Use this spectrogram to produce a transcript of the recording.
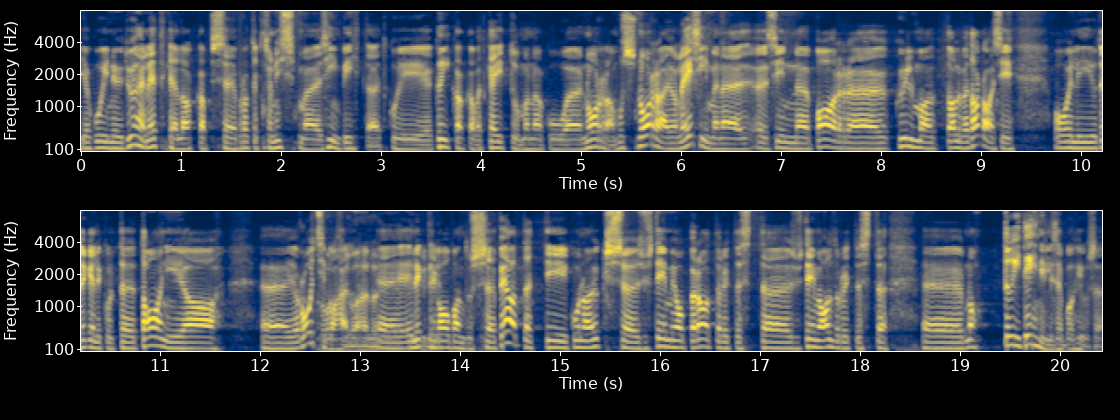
ja kui nüüd ühel hetkel hakkab see protektsionism äh, siin pihta, et kui kõik hakkavad käituma nagu äh, Norra, muuseas Norra ei ole esimene, äh, siin paar külma talve tagasi oli ju tegelikult Taani ja ja Rootsi, Rootsi vahel, vahel elektrikaubandus peatati, kuna üks süsteemi operaatoritest, süsteemi halduritest noh tõi tehnilise põhjuse,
